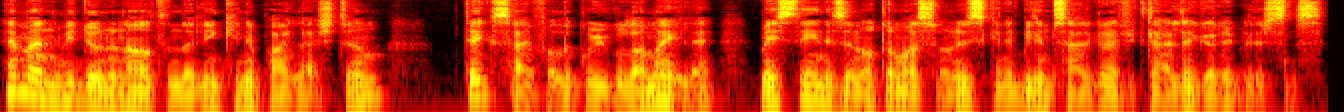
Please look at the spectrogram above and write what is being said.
Hemen videonun altında linkini paylaştığım tek sayfalık uygulama ile mesleğinizin otomasyon riskini bilimsel grafiklerle görebilirsiniz.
